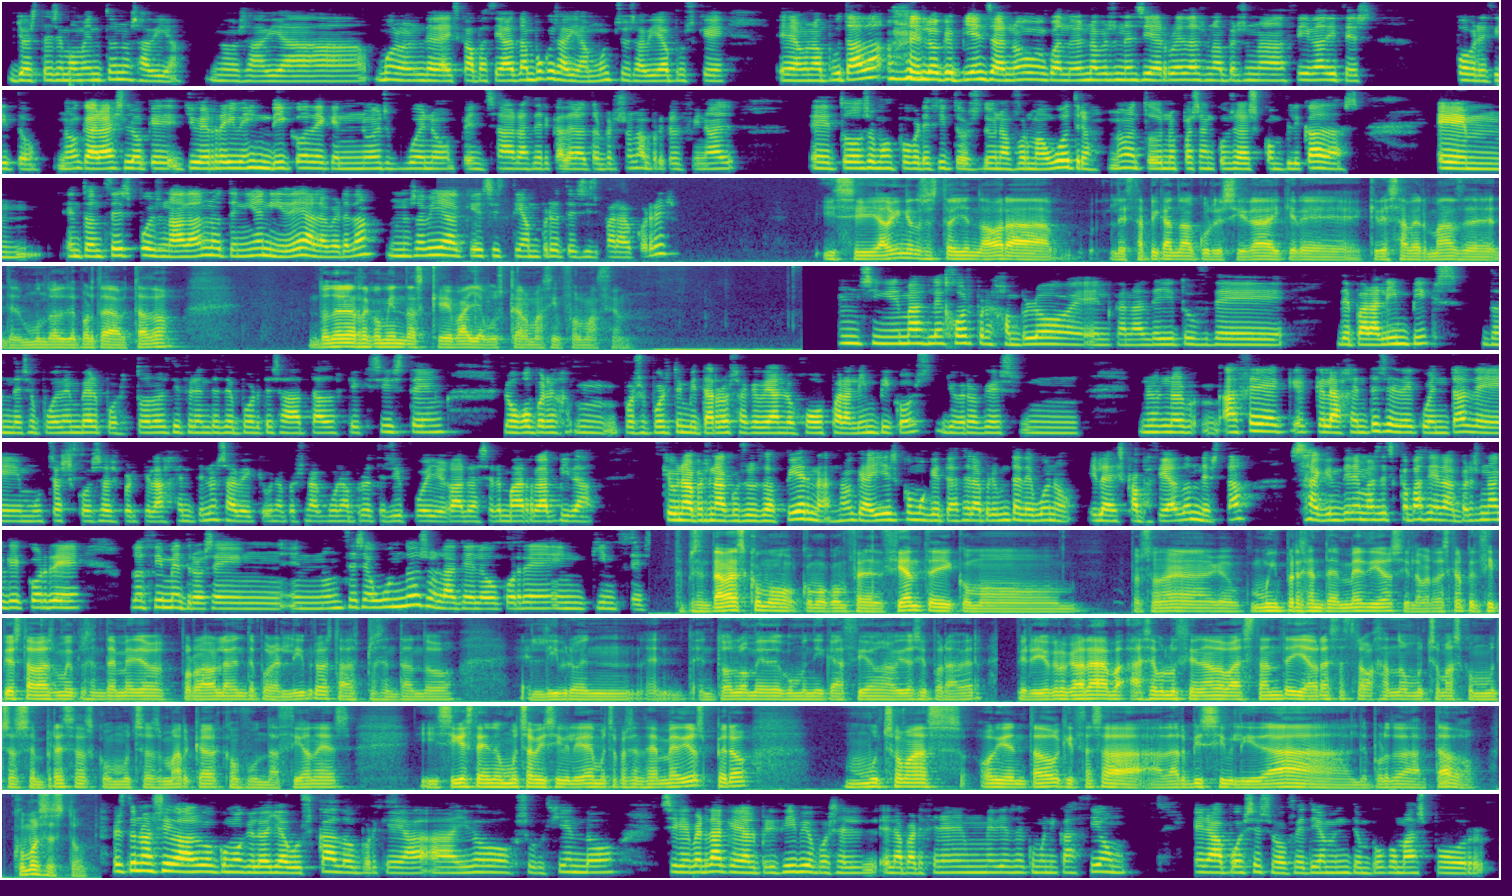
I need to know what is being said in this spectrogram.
Yo hasta ese momento no sabía, no sabía, bueno, de la discapacidad tampoco sabía mucho, sabía pues que era una putada, es lo que piensas, ¿no? Cuando eres una persona en silla de ruedas, una persona ciega, dices, pobrecito, ¿no? Que ahora es lo que yo reivindico de que no es bueno pensar acerca de la otra persona porque al final eh, todos somos pobrecitos de una forma u otra, ¿no? A todos nos pasan cosas complicadas. Em, entonces, pues nada, no tenía ni idea, la verdad. No sabía que existían prótesis para correr. Y si alguien que nos está yendo ahora le está picando la curiosidad y quiere, quiere saber más del mundo del deporte adaptado, ¿dónde le recomiendas que vaya a buscar más información? Mm, sin ir más lejos, por ejemplo, el canal de YouTube de, de Paralympics, donde se pueden ver pues, todos los diferentes deportes adaptados que existen. Luego, por, mm, por supuesto, invitarlos a que vean los Juegos Paralímpicos. Yo creo que es hace que la gente se dé cuenta de muchas cosas, porque la gente no sabe que una persona con una prótesis puede llegar a ser más rápida que una persona con sus dos piernas, ¿no? Que ahí es como que te hace la pregunta de, bueno, ¿y la discapacidad dónde está? O sea, ¿quién tiene más discapacidad? ¿La persona que corre los 100 metros en, en 11 segundos o la que lo corre en 15? Te presentabas como, como conferenciante y como persona muy presente en medios y la verdad es que al principio estabas muy presente en medios probablemente por el libro, estabas presentando el libro en, en, todos los medios de comunicación habidos y por haber. Pero yo creo que ahora has evolucionado bastante y ahora estás trabajando mucho más con muchas empresas, con muchas marcas, con fundaciones y sigues teniendo mucha visibilidad y mucha presencia en medios, pero mucho más orientado quizás a, dar visibilidad al deporte adaptado. ¿Cómo es esto? Esto no ha sido algo como que lo haya buscado porque ha, ido surgiendo. Sí que es verdad que al principio pues el aparecer en medios de comunicación era pues eso, efectivamente un poco más por,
